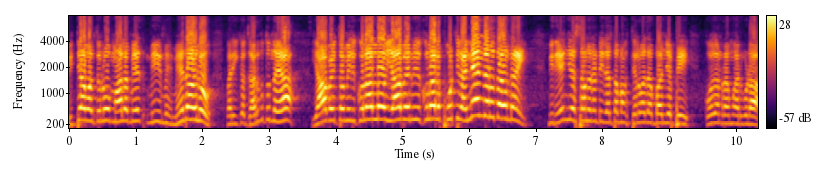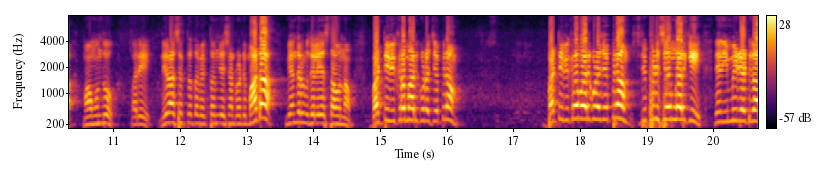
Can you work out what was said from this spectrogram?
విద్యావంతులు మాల మే మీ మేధావులు. మరి ఇక జరుగుతుందయా యాభై తొమ్మిది కులాల్లో యాభై ఎనిమిది కులాలు పూర్తిగా అన్యాయం జరుగుతూ ఉన్నాయి. మీరు ఏం చేస్తా ఉన్నారంటే ఇదంతా మాకు తెలియదబ్బా అని చెప్పి కోదండరామ్ గారు కూడా మా ముందు మరి నిరాసక్తత వ్యక్తం చేసినటువంటి మాట మీ అందరికీ తెలియజేస్తా ఉన్నాం. బట్టి విక్రమార్కి కూడా చెప్పినాం. బట్టి విక్రమార్కి కూడా చెప్పినాం. డిప్యూటీ సీఎం గారికి నేను ఇమ్మీడియట్గా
